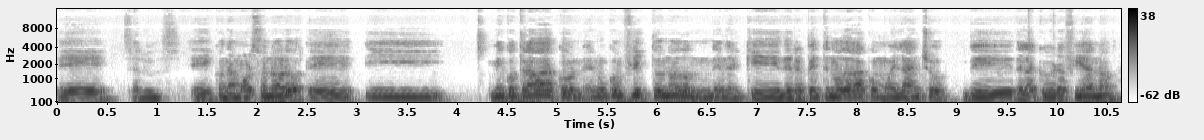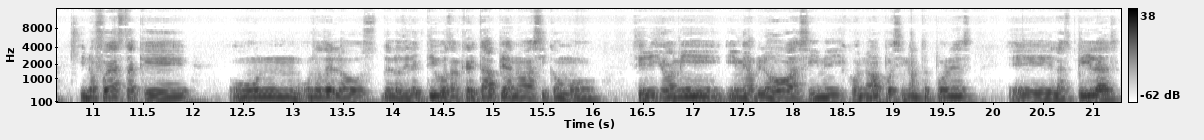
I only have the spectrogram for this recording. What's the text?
eh, Saludos. con Amor Sonoro y me encontraba con, en un conflicto, ¿no? En el que de repente no daba como el ancho de, de la coreografía, ¿no? Y no fue hasta que un, uno de los, de los directivos, Ángel Tapia, ¿no? Así como se dirigió a mí y me habló así, me dijo, no, pues si no te pones eh, las pilas,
